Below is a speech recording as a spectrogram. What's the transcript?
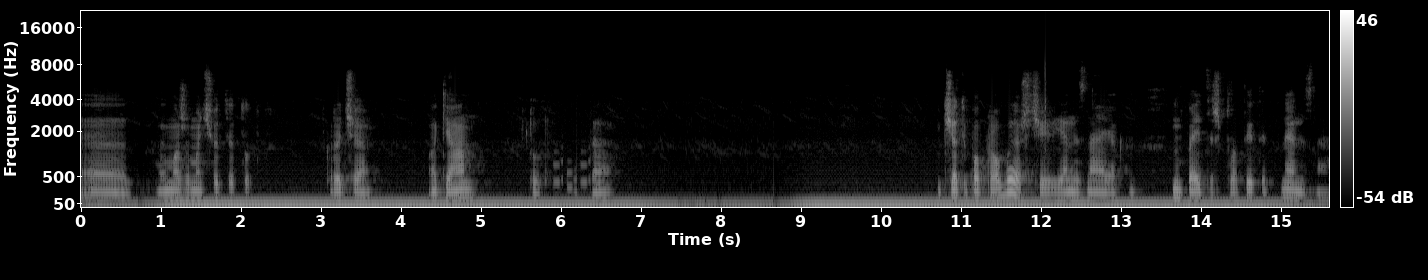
е, ми можемо чути тут. Коротше, океан тут. Да. Якщо ти попробуєш, чи я не знаю як там. Ну, пейте ж платити. Ну я не знаю.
